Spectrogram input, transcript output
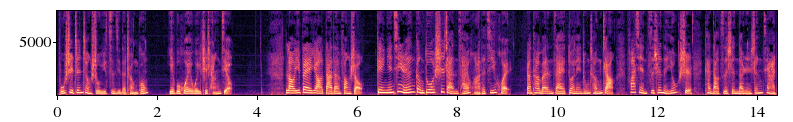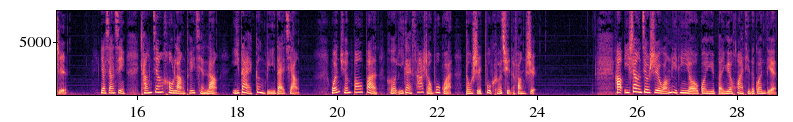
不是真正属于自己的成功，也不会维持长久。老一辈要大胆放手，给年轻人更多施展才华的机会，让他们在锻炼中成长，发现自身的优势，看到自身的人生价值。要相信“长江后浪推前浪”，一代更比一代强。完全包办和一概撒手不管，都是不可取的方式。好，以上就是王丽听友关于本月话题的观点。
